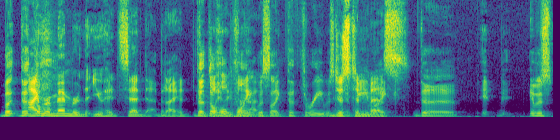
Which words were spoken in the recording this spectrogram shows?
But the, the, I remembered that you had said that, but I had the, the whole point forgotten. was like the three was Just to be mess. like the it, it was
